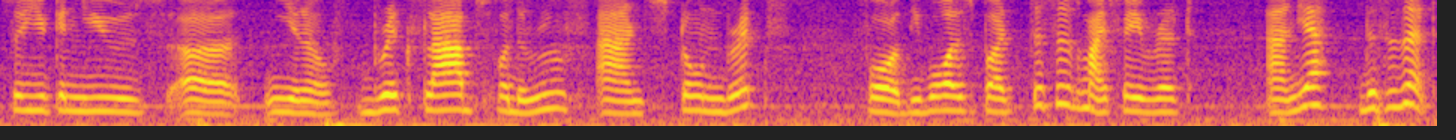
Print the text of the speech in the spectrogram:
So you can use uh, you know brick slabs for the roof and stone bricks for the walls but this is my favorite. And yeah this is it.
